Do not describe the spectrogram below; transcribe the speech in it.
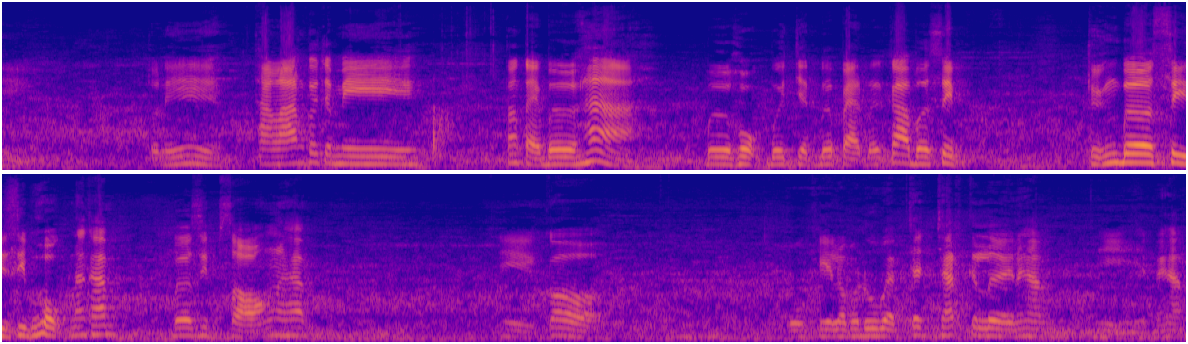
นี่ตัวนี้ทางร้านก็จะมีตั้งแต่เบอร์ 5 เบอร์ 6 เบอร์ 7 เบอร์ 8 เบอร์ 9 เบอร์ 10 ถึงเบอร์ 46 นะครับ เบอร์ 12 นะครับ นี่ก็ โอเคเรามาดูแบบชัด ๆ กันเลยนะครับ นี่เห็นไหมครับ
